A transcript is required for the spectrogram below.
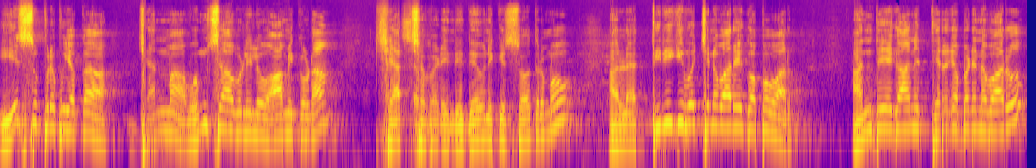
యేసు ప్రభు యొక్క జన్మ వంశావళిలో ఆమె కూడా చేర్చబడింది. దేవునికి సోదరము అలా తిరిగి వచ్చిన వారే గొప్పవారు. అంతేగాని తిరగబడిన వారు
